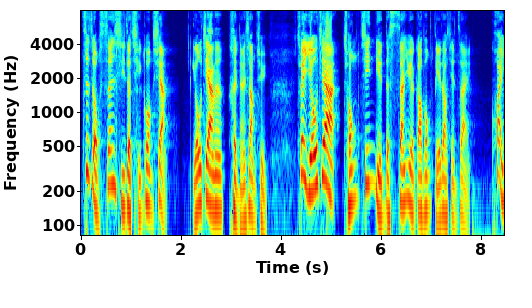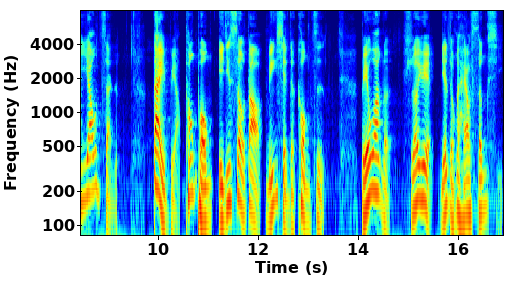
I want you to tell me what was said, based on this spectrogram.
这种升息的情况下，油价呢很难上去，所以油价从今年的三月高峰跌到现在快腰斩了，代表通膨已经受到明显的控制。别忘了十二月联总会还要升息，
